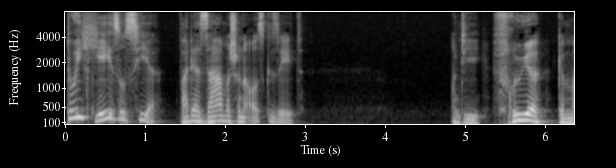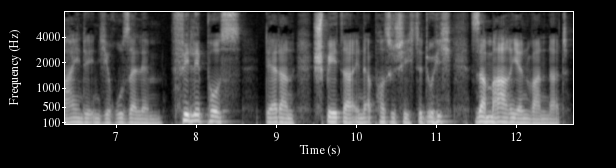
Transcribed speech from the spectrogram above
Durch Jesus hier war der Same schon ausgesät. Und die frühe Gemeinde in Jerusalem, Philippus, der dann später in der Apostelgeschichte durch Samarien wandert,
